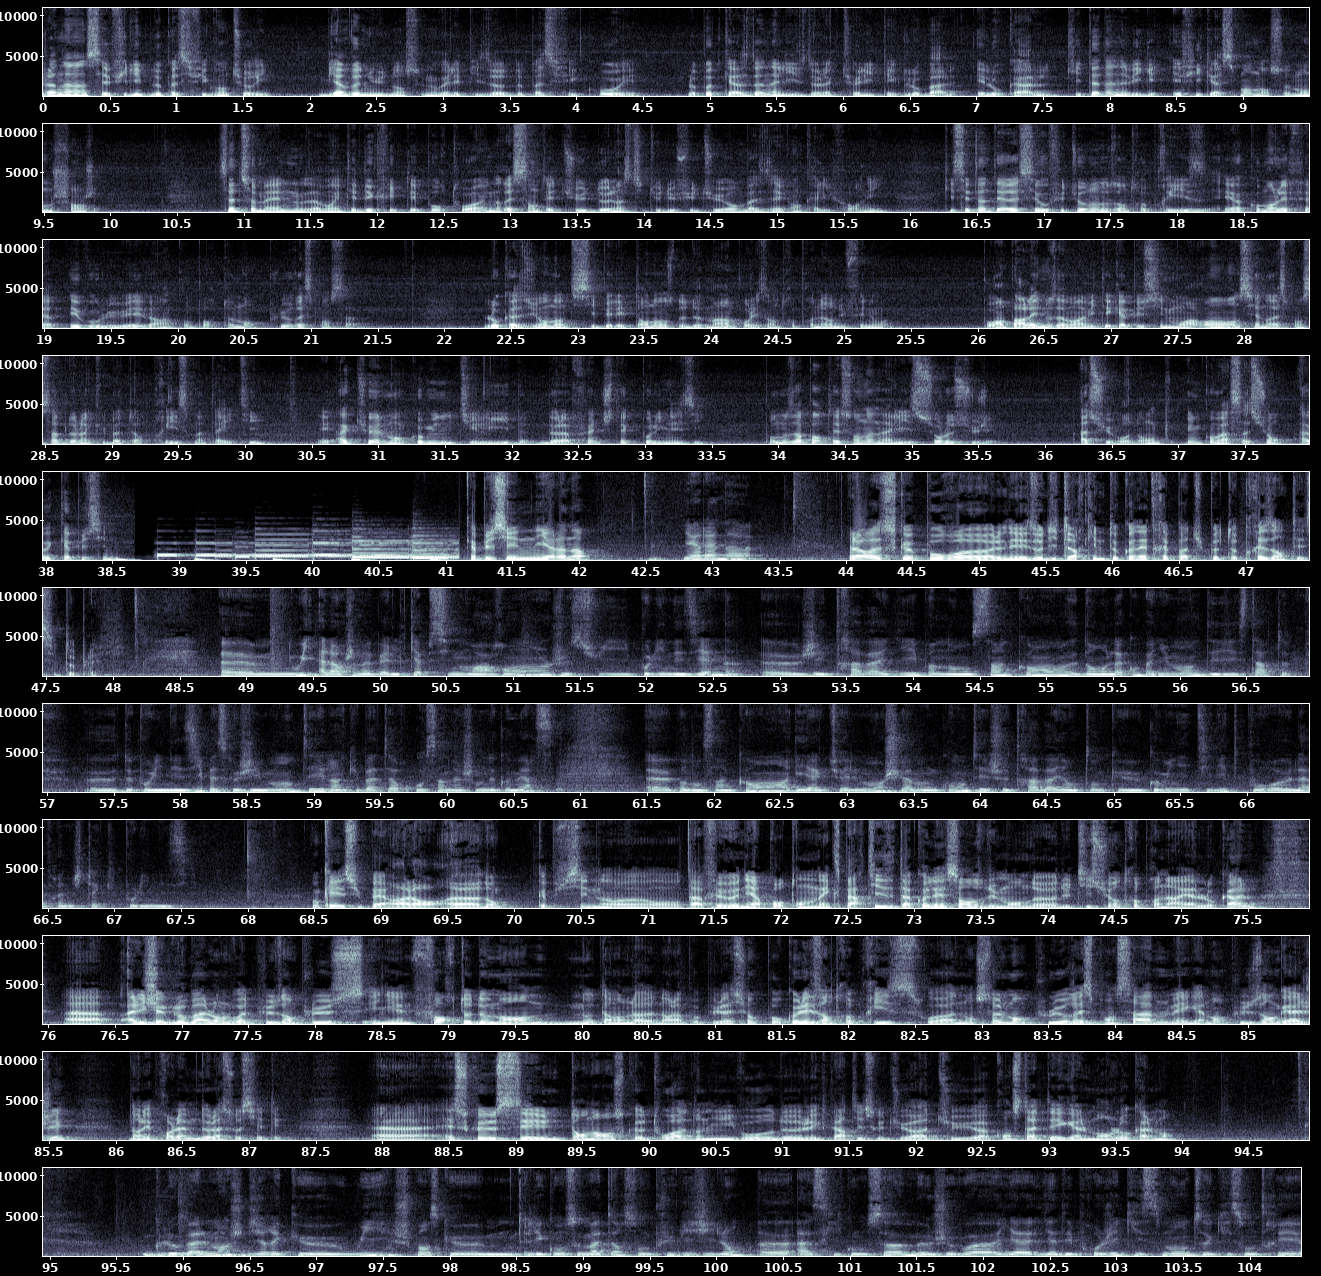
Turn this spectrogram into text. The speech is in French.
Yarana, c'est Philippe de Pacific Venturi. Bienvenue dans ce nouvel épisode de Pacific OE, le podcast d'analyse de l'actualité globale et locale qui t'aide à naviguer efficacement dans ce monde changé. Cette semaine, nous avons été décrypter pour toi une récente étude de l'Institut du Futur, basé en Californie, qui s'est intéressé au futur de nos entreprises et à comment les faire évoluer vers un comportement plus responsable. L'occasion d'anticiper les tendances de demain pour les entrepreneurs du Fénois. Pour en parler, nous avons invité Capucine Moiran, ancienne responsable de l'incubateur Prism à Tahiti et actuellement community lead de la French Tech Polynésie, pour nous apporter son analyse sur le sujet. À suivre donc une conversation avec Capucine. Capucine, Yalana Yarana. Alors, est-ce que pour euh, les auditeurs qui ne te connaîtraient pas, tu peux te présenter, s'il te plaît? Euh, oui, alors je m'appelle Capsine Moiran, je suis polynésienne. Euh, J'ai travaillé pendant 5 ans dans l'accompagnement des startups euh, de Polynésie parce que j'ai monté l'incubateur au sein de la Chambre de commerce pendant 5 ans et actuellement je suis à mon compte et je travaille en tant que community lead pour la French Tech Polynésie. Ok, super. Alors, euh, donc, Capucine, on t'a fait venir pour ton expertise et ta connaissance du monde du tissu entrepreneurial local. Euh, à l'échelle globale, on le voit de plus en plus. Il y a une forte demande, notamment dans la population, pour que les entreprises soient non seulement plus responsables, mais également plus engagées dans les problèmes de la société. Euh, Est-ce que c'est une tendance que toi, ton niveau, de l'expertise que tu as, tu as constaté également localement? Globalement, je dirais que oui. Je pense que hum, les consommateurs sont plus vigilants euh, à ce qu'ils consomment. Je vois, il y y a des projets qui se montent qui sont très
